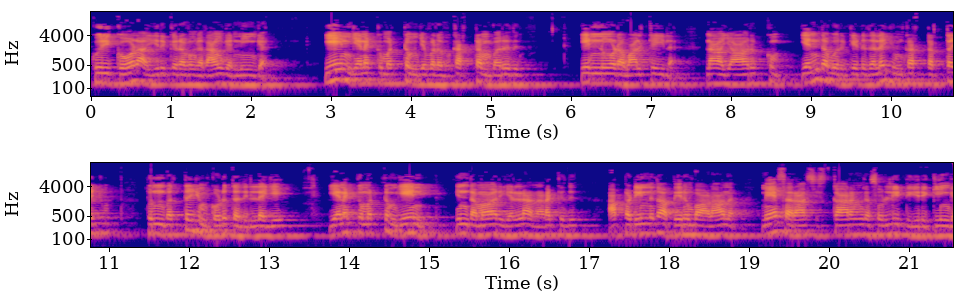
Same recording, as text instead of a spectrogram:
குறிக்கோளாக இருக்கிறவங்க தாங்க நீங்கள் ஏன் எனக்கு மட்டும் இவ்வளவு கஷ்டம் வருது? என்னோட வாழ்க்கையில் நான் யாருக்கும் எந்த ஒரு கெடுதலையும் கஷ்டத்தையும் துன்பத்தையும் கொடுத்ததில்லையே. எனக்கு மட்டும் ஏன் இந்த மாதிரி எல்லாம் நடக்குது? அப்படின்னு தான் பெரும்பாலான மேச ராசிக்காரங்க சொல்லிட்டு இருக்கீங்க.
